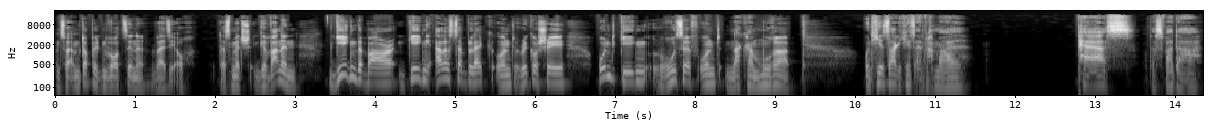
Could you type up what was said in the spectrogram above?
und zwar im doppelten Wortsinne, weil sie auch das Match gewannen, gegen The Bar, gegen Alistair Black und Ricochet und gegen Rusev und Nakamura. Und hier sage ich jetzt einfach mal Pass, das war da.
